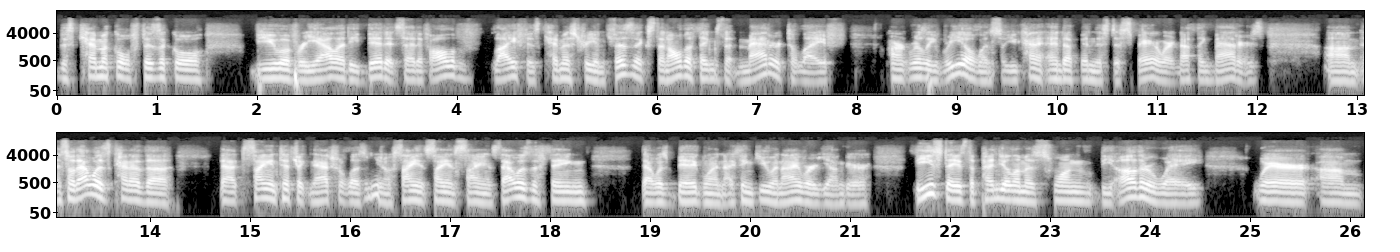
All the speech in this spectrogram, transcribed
this chemical physical view of reality did. It said if all of life is chemistry and physics, then all the things that matter to life aren't really real and so you kind of end up in this despair where nothing matters. Um, and so that was kind of the that scientific naturalism you know science science science that was the thing that was big when i think you and i were younger. These days the pendulum has swung the other way where um,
